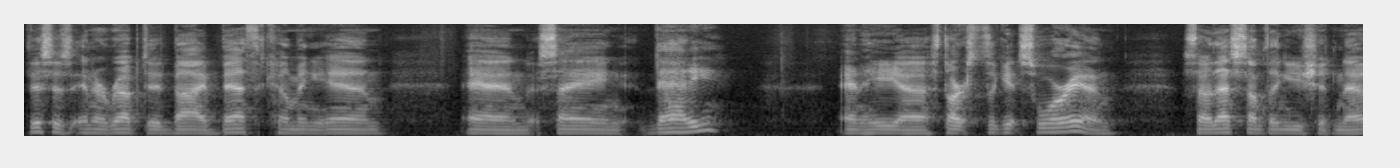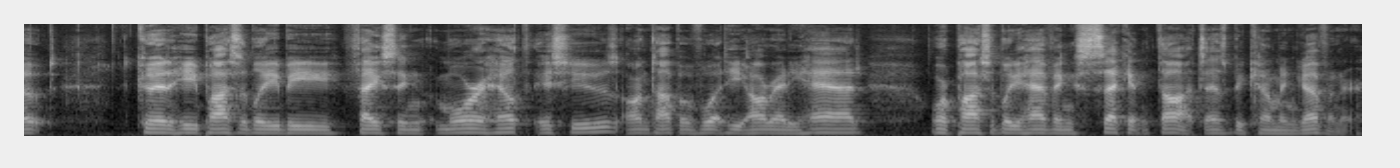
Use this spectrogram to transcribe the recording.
This is interrupted by Beth coming in and saying, Daddy. And he uh, starts to get swore in. So that's something you should note. Could he possibly be facing more health issues on top of what he already had, or possibly having second thoughts as becoming governor?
